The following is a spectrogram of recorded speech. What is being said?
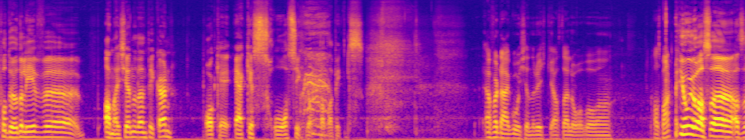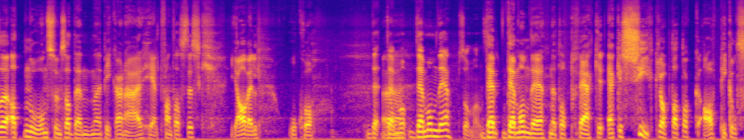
på død og liv eh, anerkjenne den pikkeren OK, jeg er ikke så sykelig opptatt av pickles. Ja, For der godkjenner du ikke at det er lov å ha smak? Jo, jo, altså, altså At noen syns at den pikkeren er helt fantastisk. Ja vel. OK. De, dem, om, dem om det, som man sier. Dem, dem om det, nettopp. For jeg er, ikke, jeg er ikke sykelig opptatt nok av pickles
